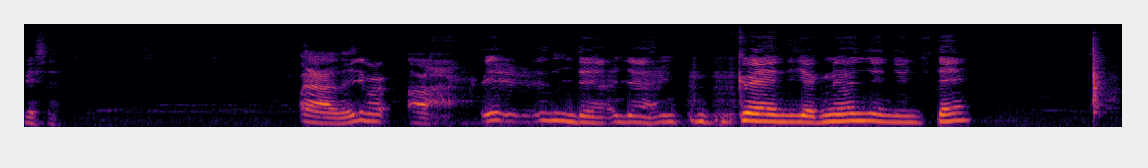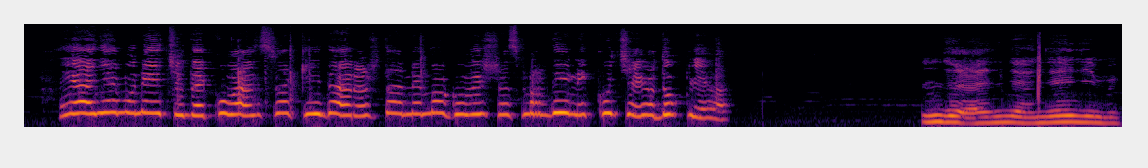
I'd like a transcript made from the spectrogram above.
I sad. A, da idemo, ah. Da, da, koja dijagnoza ste? Ja njemu neću da kuvam svaki dar, šta ne mogu više smrdini kuće od upljeva. Da, da, ne znam,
